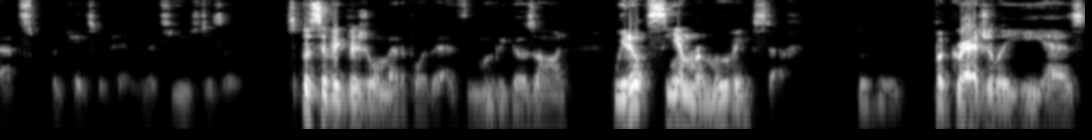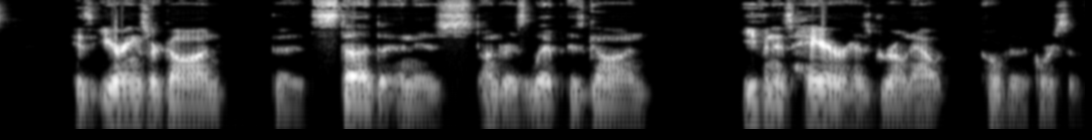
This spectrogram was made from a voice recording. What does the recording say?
that's the case with him, and it's used as a specific visual metaphor that as the movie goes on, we don't see him removing stuff. Mhm. but gradually he has his earrings are gone. The stud in his under his lip is gone. Even his hair has grown out over the course of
